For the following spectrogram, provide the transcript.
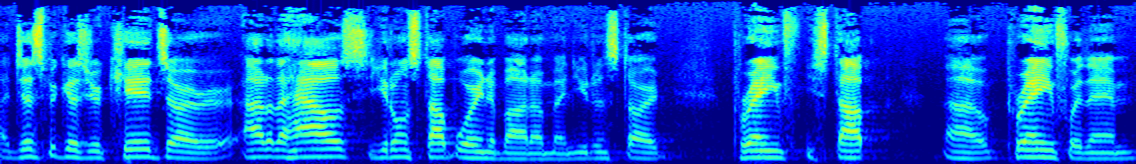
uh, just because your kids are out of the house, you don't stop worrying about them, and you don't start praying. You stop uh, praying for them.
